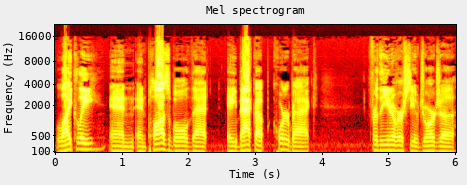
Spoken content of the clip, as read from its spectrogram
likely and, and plausible that a backup quarterback for the University of Georgia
